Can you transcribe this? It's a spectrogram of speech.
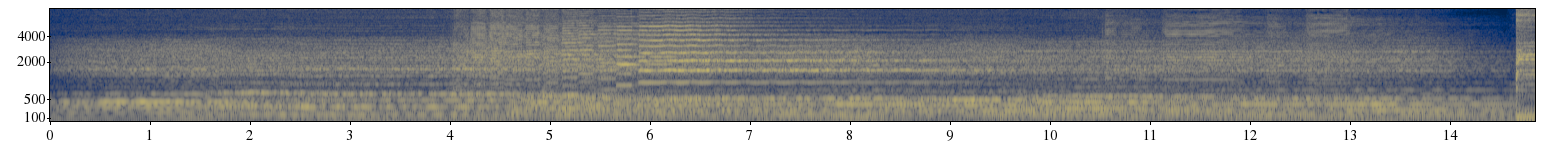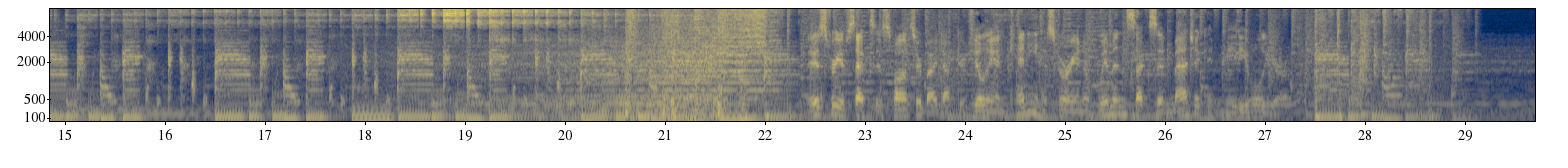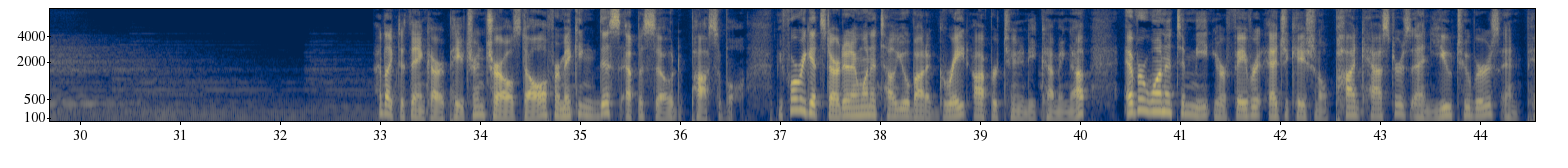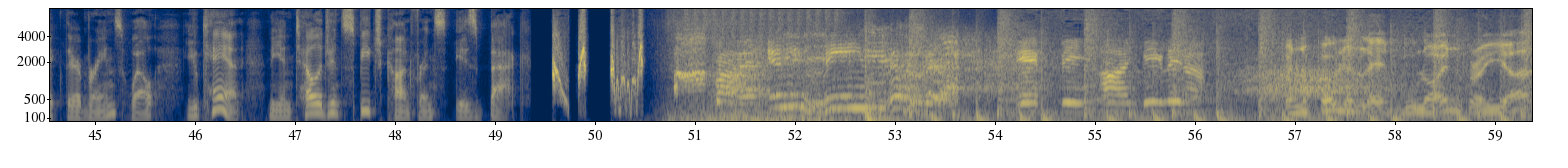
History of Sex is sponsored by Dr. Gillian Kenny, historian of women, sex, and magic in medieval Europe. I'd like to thank our patron, Charles Dahl, for making this episode possible. Before we get started, I want to tell you about a great opportunity coming up. Ever wanted to meet your favorite educational podcasters and YouTubers and pick their brains? Well, you can. The Intelligent Speech Conference is back. By any means necessary. Ich bin ein Berliner. When Napoleon laid Boulogne for a year,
